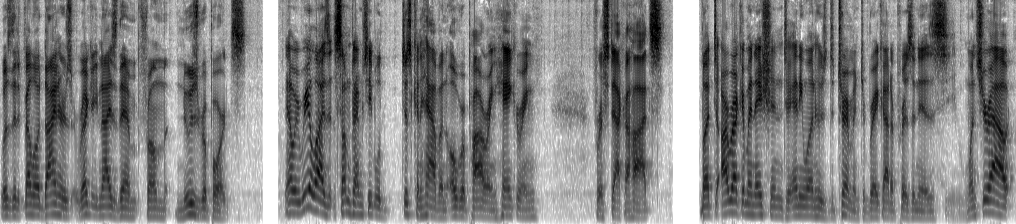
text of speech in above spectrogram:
was that fellow diners recognized them from news reports. Now, we realize that sometimes people just can have an overpowering hankering for a stack of hots. But our recommendation to anyone who's determined to break out of prison is once you're out,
